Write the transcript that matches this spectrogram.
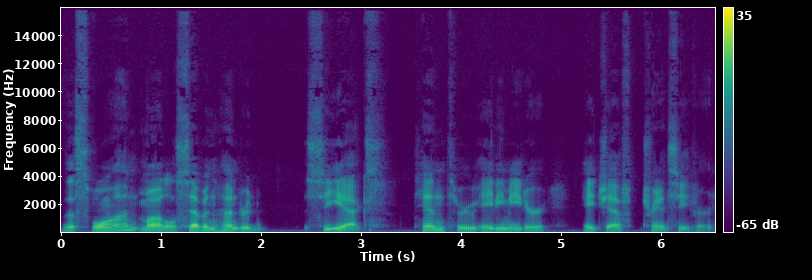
The Swan Model 700 CX 10 through 80 meter HF transceiver.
